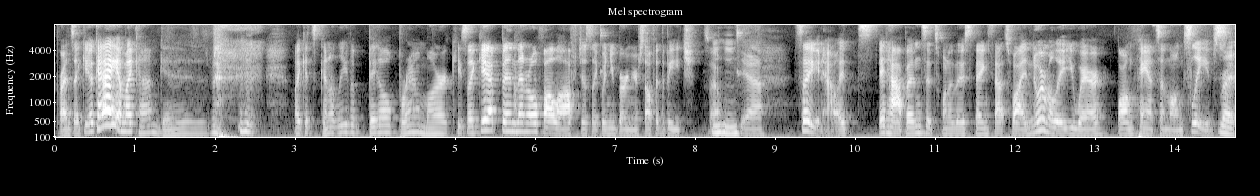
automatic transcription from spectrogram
brian's like you okay? I'm like i'm good. Like it's gonna leave a big old brown mark. He's like yep and then it'll fall off just like when you burn yourself at the beach so. Mm-hmm. Yeah. So you know it's it happens it's one of those things that's why normally you wear long pants and long sleeves Right.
